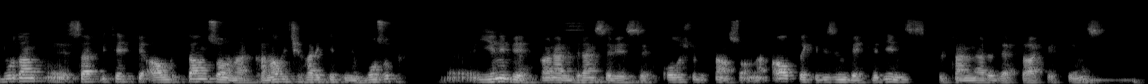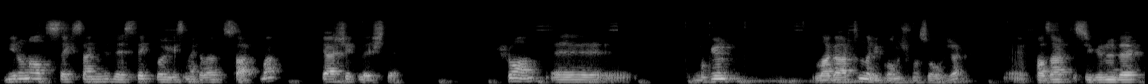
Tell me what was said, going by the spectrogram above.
Buradan e, sert bir tepki aldıktan sonra kanal içi hareketini bozup e, yeni bir önemli direnç seviyesi oluşturduktan sonra alttaki bizim beklediğimiz bültenlerde de takip ettiğimiz 1.1687 destek bölgesine kadar bir sarkma gerçekleşti. Şu an e, bugün Lagart'ın da bir konuşması olacak. Pazartesi günü de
